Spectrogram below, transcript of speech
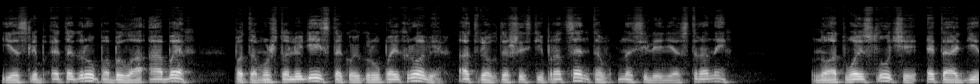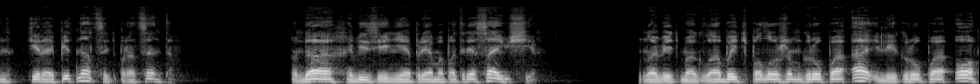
если бы эта группа была АБ, потому что людей с такой группой крови от 3 до 6% населения страны. Ну а твой случай — это 1-15%. Да, везение прямо потрясающее. Но ведь могла быть, положим, группа А или группа О,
